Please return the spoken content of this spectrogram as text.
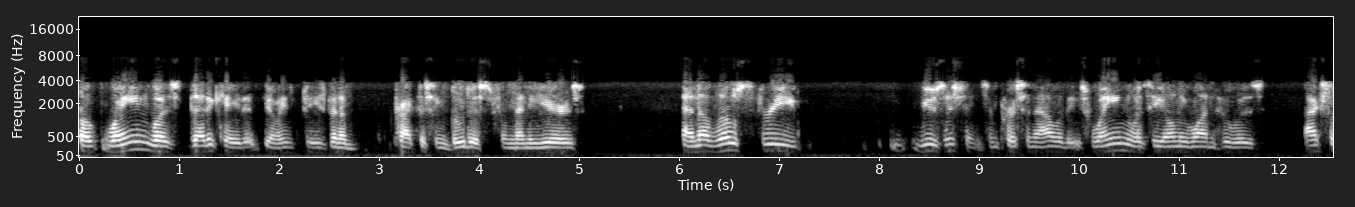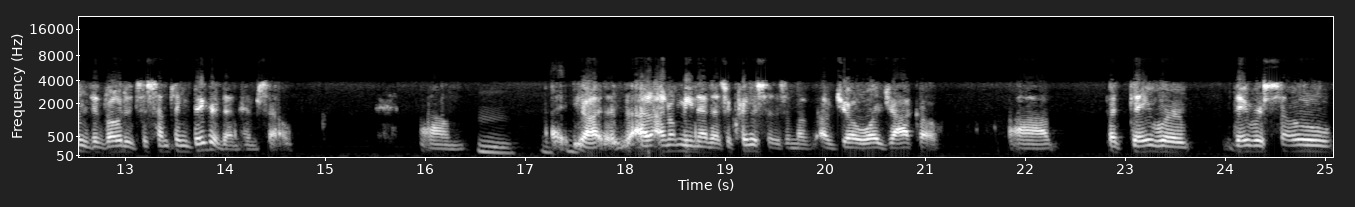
but Wayne was dedicated. You know he's, he's been a practicing Buddhist for many years, and of those three musicians and personalities, Wayne was the only one who was actually devoted to something bigger than himself. Um, Mm. uh, you know, I, I don't mean that as a criticism of, of Joe or Jaco, uh, but they were they were so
